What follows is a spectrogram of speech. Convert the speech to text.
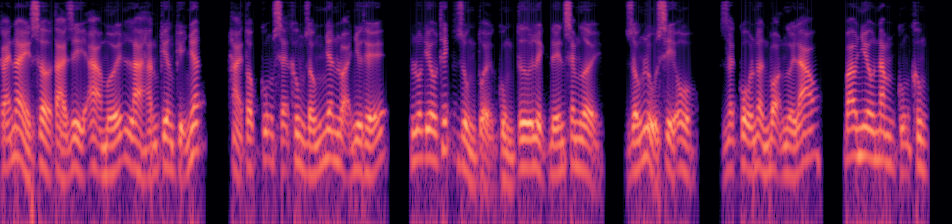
cái này sở tại gì ạ à mới là hắn kiên kỵ nhất, hải tộc cũng sẽ không giống nhân loại như thế, luôn yêu thích dùng tuổi cùng tư lịch đến xem người, giống lũ xì ô giặc cổ nần bọn người lão, bao nhiêu năm cũng không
